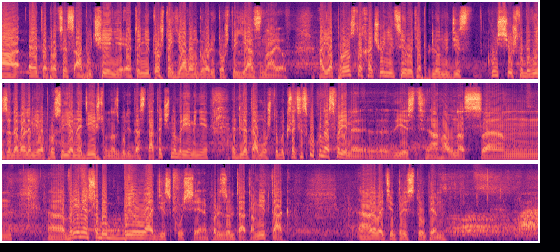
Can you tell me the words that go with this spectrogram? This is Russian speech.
а это процесс обучения. Это не то, что я вам говорю, то, что я знаю, а я просто хочу инициировать определенную дискуссию, чтобы вы задавали мне вопросы. Я надеюсь, что у нас будет достаточно времени для того, чтобы... Кстати, сколько у нас время э, есть? Ага, у нас эм, э, время, чтобы была дискуссия по результатам. Итак, э, давайте приступим.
